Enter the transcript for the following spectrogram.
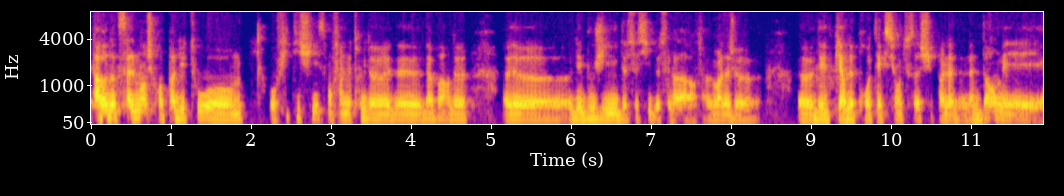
paradoxalement, je ne crois pas du tout au, au fétichisme, enfin, le truc d'avoir de, euh, des bougies, de ceci, de cela. Enfin, voilà, je, des pierres de protection, tout ça, je ne suis pas là-dedans, mais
